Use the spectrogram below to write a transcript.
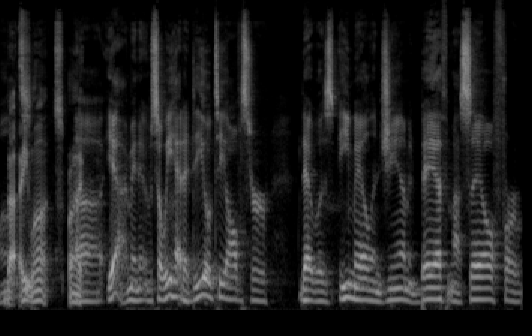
months about eight months right uh, yeah i mean it, so we had a dot officer that was emailing Jim and Beth, myself for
